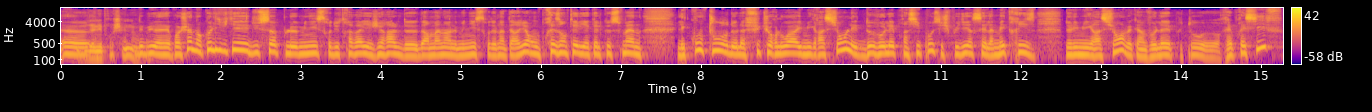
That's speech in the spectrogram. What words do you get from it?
Euh, début l'année prochaine. Début l'année prochaine. Donc Olivier Dussopt, le ministre du Travail, et Gérald Darmanin, le ministre de l'Intérieur, ont présenté il y a quelques semaines les contours de la future loi immigration. Les deux volets principaux, si je puis dire, c'est la maîtrise de l'immigration, avec un volet plutôt euh, répressif,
